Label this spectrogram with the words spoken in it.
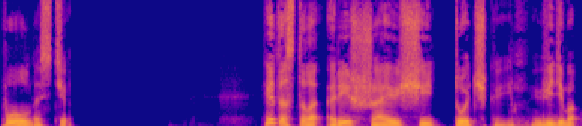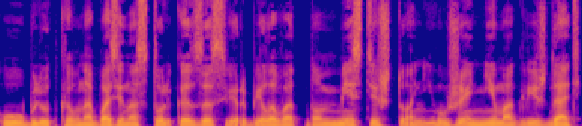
полностью. Это стало решающей точкой. Видимо, у ублюдков на базе настолько засвербело в одном месте, что они уже не могли ждать.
